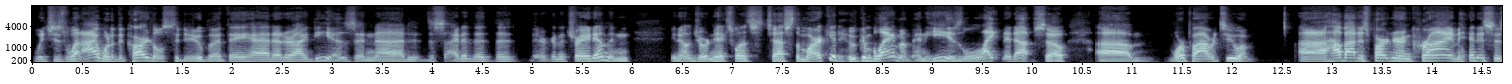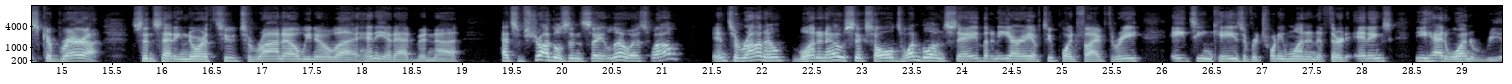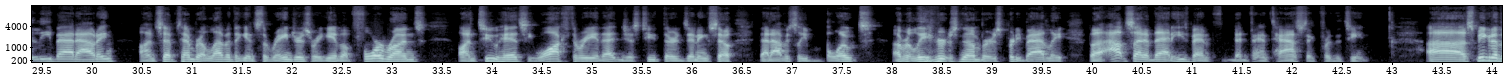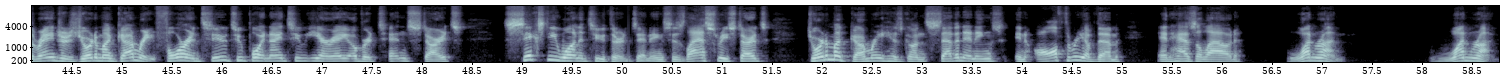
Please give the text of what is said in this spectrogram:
Which is what I wanted the Cardinals to do, but they had other ideas and uh, decided that the, they're going to trade him and you know, Jordan Hicks wants to test the market. Who can blame him? And he is lighting it up. So um, more power to him. Uh, how about his partner in crime, Genesis Cabrera, since heading north to Toronto? We know uh, Henny had, had been uh, had some struggles in St. Louis. Well, in Toronto, 1 0, six holds, one blown save, but an ERA of 2.53, 18 Ks over 21 and a third innings. He had one really bad outing on September 11th against the Rangers, where he gave up four runs on two hits. He walked three of that in just two thirds innings. So that obviously bloats a reliever's numbers pretty badly. But outside of that, he's been been fantastic for the team. Uh, speaking of the Rangers, Jordan Montgomery, four and two, 2.92 ERA over 10 starts, 61 and two thirds innings. His last three starts, Jordan Montgomery has gone seven innings in all three of them and has allowed one run, one run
